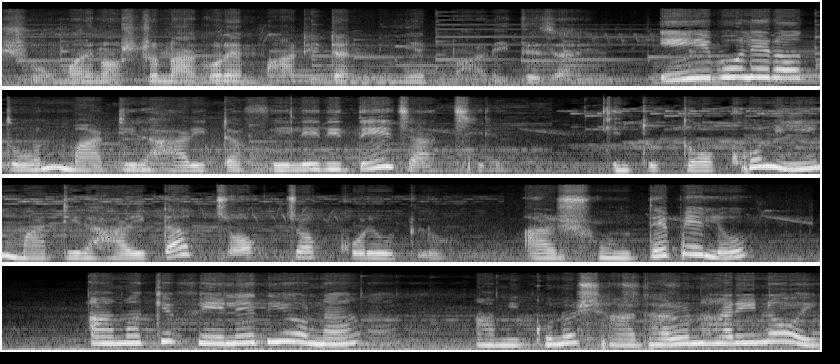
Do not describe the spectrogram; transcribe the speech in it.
সময় নষ্ট না করে মাটিটা নিয়ে বাড়িতে যাই। এই বলে রতন মাটির হাড়িটা ফেলে দিতেই যাচ্ছিল কিন্তু তখনই মাটির হাড়িটা চকচক করে উঠল। আর শুনতে পেল আমাকে ফেলে দিও না। আমি কোনো সাধারণ হাড়ি নই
